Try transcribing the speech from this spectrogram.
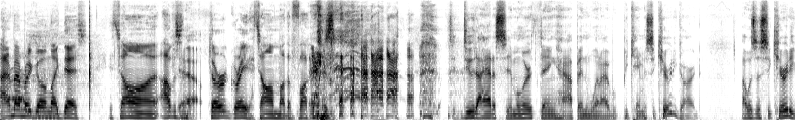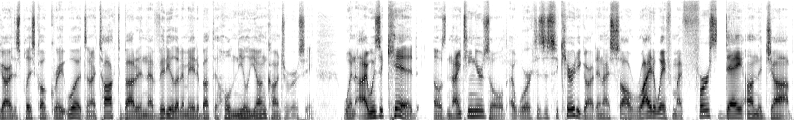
I remember going like this. It's on. I was Yeah. in third grade. It's on, motherfuckers. Dude, I had a similar thing happen when I became a security guard. I was a security guard at this place called Great Woods, and I talked about it in that video that I made about the whole Neil Young controversy. When I was a kid, I was 19 years old, I worked as a security guard, and I saw right away from my first day on the job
